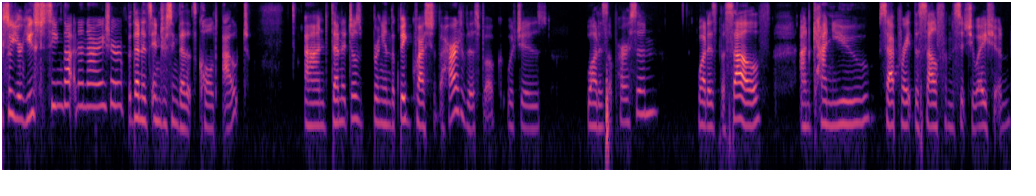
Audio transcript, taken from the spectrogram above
So you're used to seeing that in a narrator, but then it's interesting that it's called out. And then it does bring in the big question at the heart of this book, which is what is a person? What is the self? And can you separate the self from the situation?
